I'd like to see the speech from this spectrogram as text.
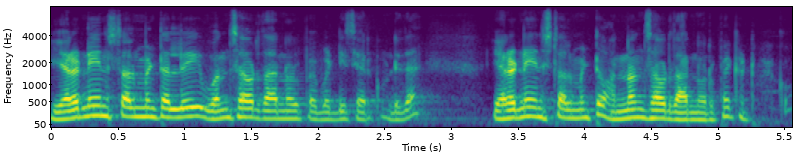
ಎರಡನೇ ಇನ್ಸ್ಟಾಲ್ಮೆಂಟಲ್ಲಿ ಒಂದು ಸಾವಿರದ ಆರುನೂರು ರೂಪಾಯಿ ಬಡ್ಡಿ ಸೇರಿಕೊಂಡಿದೆ. ಎರಡನೇ ಇನ್ಸ್ಟಾಲ್ಮೆಂಟು ಹನ್ನೊಂದು ಸಾವಿರದ ಆರುನೂರು ರೂಪಾಯಿ ಕಟ್ಟಬೇಕು.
